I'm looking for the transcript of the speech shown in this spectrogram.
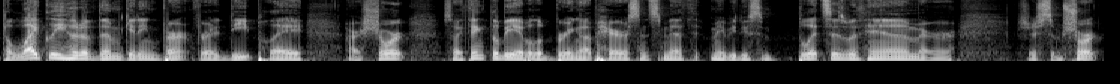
the likelihood of them getting burnt for a deep play are short. So I think they'll be able to bring up Harrison Smith, maybe do some blitzes with him or just some short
